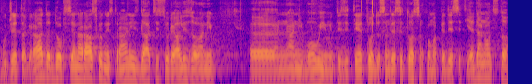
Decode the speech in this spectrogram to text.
budžeta grada, dok se na rashodnoj strani izdaci su realizovani e, na nivou i intenzitetu od 88,51%,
